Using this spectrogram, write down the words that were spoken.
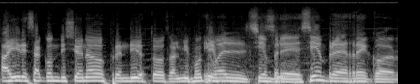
aires acondicionados prendidos todos al mismo tiempo. Igual siempre, siempre es récord.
